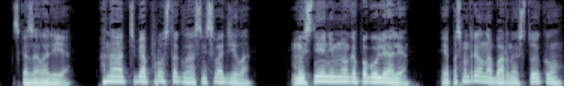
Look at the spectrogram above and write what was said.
— сказала Лия. «Она от тебя просто глаз не сводила». Мы с ней немного погуляли. Я посмотрел на барную стойку,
